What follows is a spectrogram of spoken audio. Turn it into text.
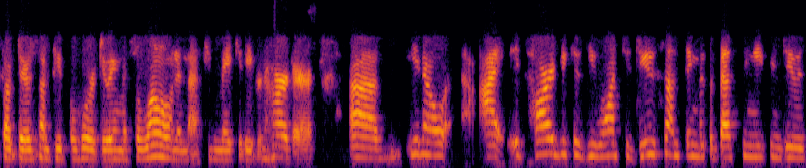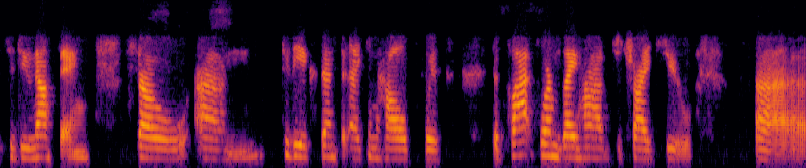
but there's some people who are doing this alone and that can make it even harder um, you know I, it's hard because you want to do something but the best thing you can do is to do nothing so um, to the extent that i can help with the platforms i have to try to uh,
